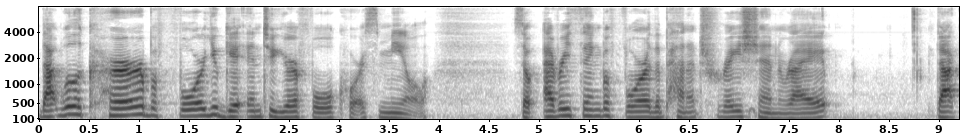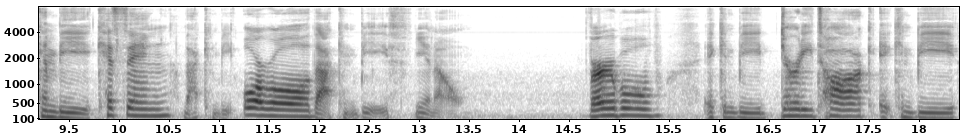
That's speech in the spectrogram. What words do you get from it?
that will occur before you get into your full course meal. So, everything before the penetration, right? That can be kissing, that can be oral, that can be, you know, verbal, it can be dirty talk, it can be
